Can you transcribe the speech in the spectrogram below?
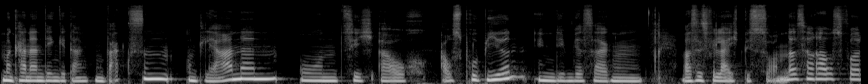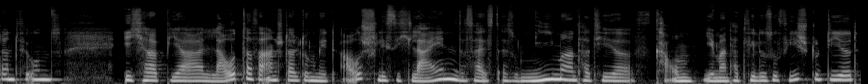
man kann an den Gedanken wachsen und lernen und sich auch ausprobieren, indem wir sagen, was ist vielleicht besonders herausfordernd für uns. Ich habe ja lauter Veranstaltungen mit ausschließlich Laien, das heißt also niemand hat hier, kaum jemand hat Philosophie studiert.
